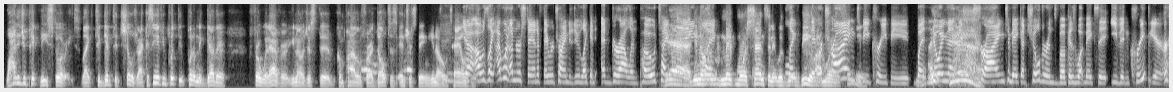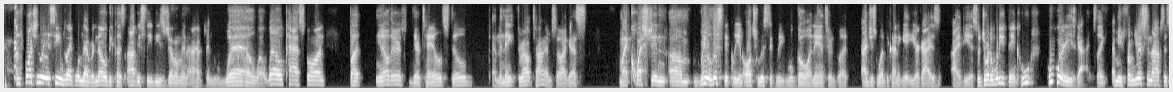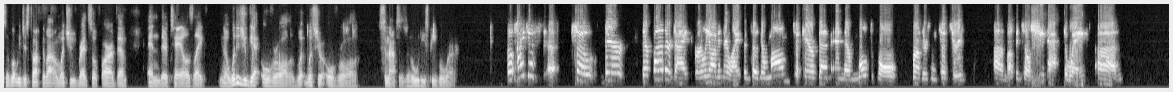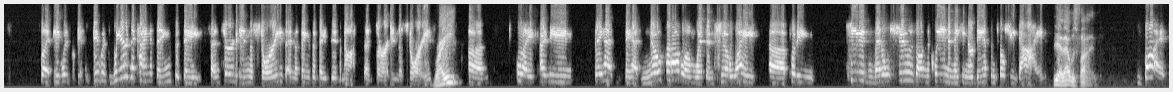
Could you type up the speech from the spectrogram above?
why did you pick these stories like to give to children? I could see if you put the, put them together for whatever, you know, just to compile them for adults is interesting, you know, tales. Yeah, I was like, I would understand if they were trying to do like an Edgar Allan Poe type yeah, thing. you know, like, it would make more sense and it would like be a they were trying to be creepy, but Right, knowing that they were trying to make a children's book is what makes it even creepier. Unfortunately, it seems like we'll never know because obviously these gentlemen have been well, well, well passed on, but you know, their their tales still emanate throughout time. So I guess my question, um, realistically and altruistically, will go unanswered. But I just wanted to kind of get your guys' ideas. So Jordan, what do you think? Who who were these guys? Like, I mean, from your synopsis of what we just talked about and what you've read so far of them and their tales, like, you know, what did you get overall of what? What's your overall synopsis of who these people were? Well, I just uh, so their their father died early on in their life, and so their mom took care of them and their multiple brothers and sisters um, up until she passed away. Um, but it was it, it was weird the kind of things that they censored in the stories and the things that they did not censor in the stories. Right? Um, like I mean, they had they had no problem with in Snow White uh, putting heated metal shoes on the queen and making her dance until she died. Yeah, that was fine. But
